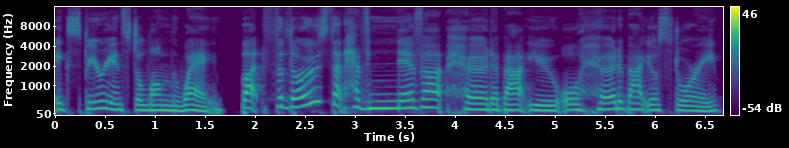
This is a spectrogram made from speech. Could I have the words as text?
experienced along the way. But for those that have never heard about you or heard about your story,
